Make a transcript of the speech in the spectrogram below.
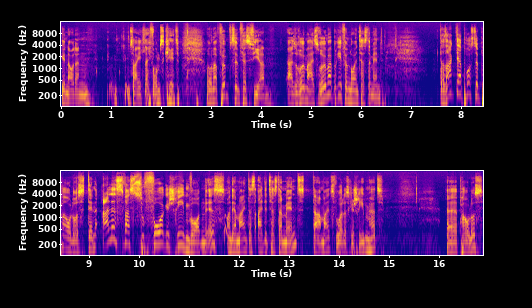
genau, dann sage ich gleich, worum es geht. Römer 15, Vers 4. Also Römer heißt Römerbrief im Neuen Testament. Da sagt der Apostel Paulus, denn alles, was zuvor geschrieben worden ist, und er meint das Alte Testament, damals, wo er das geschrieben hat, äh, Paulus,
